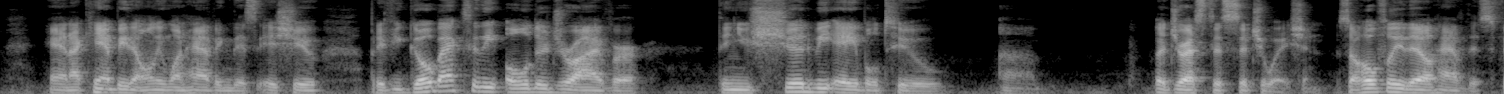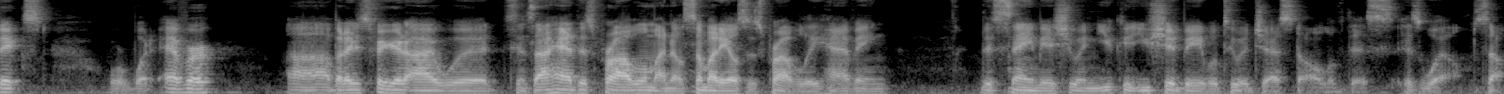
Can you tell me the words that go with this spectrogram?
and I can't be the only one having this issue. But if you go back to the older driver, then you should be able to um, address this situation. So hopefully they'll have this fixed or whatever. Uh, but I just figured I would, since I had this problem, I know somebody else is probably having the same issue, and you could you should be able to adjust all of this as well. So.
